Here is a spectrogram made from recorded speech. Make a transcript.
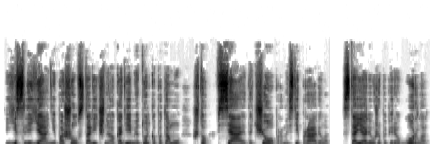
Если я не пошел в столичную академию только потому, что вся эта чопорность и правила стояли уже поперек горла,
